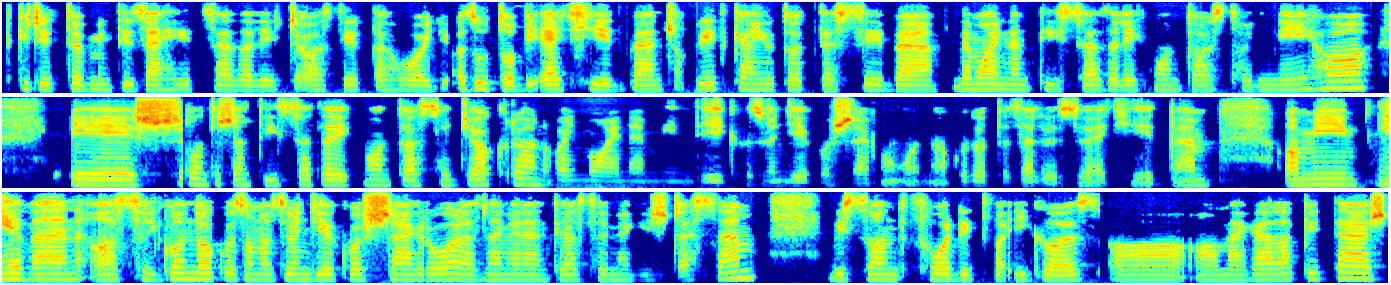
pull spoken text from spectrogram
kicsit több mint 17% azt írta, hogy az utóbbi egy hétben csak ritkán jutott eszébe, de majdnem 10% mondta azt, hogy néha, és pontosan 10% mondta azt, hogy gyakran, vagy majdnem mindig az öngyilkosságon gondolkodott az előző egy hétben. Ami nyilván az, hogy gondolkozom az öngyilkosságról, az nem jelenti azt, hogy meg is teszem, viszont fordítva igaz a, a megállapítás,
